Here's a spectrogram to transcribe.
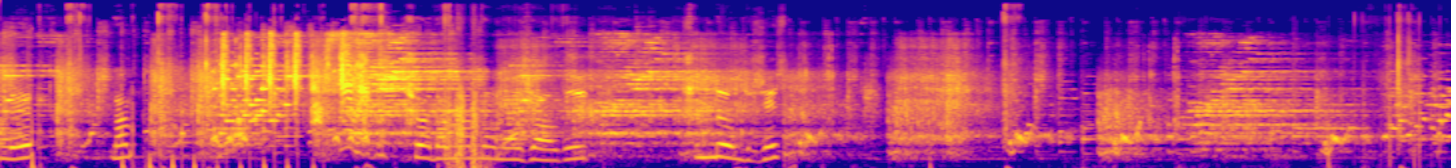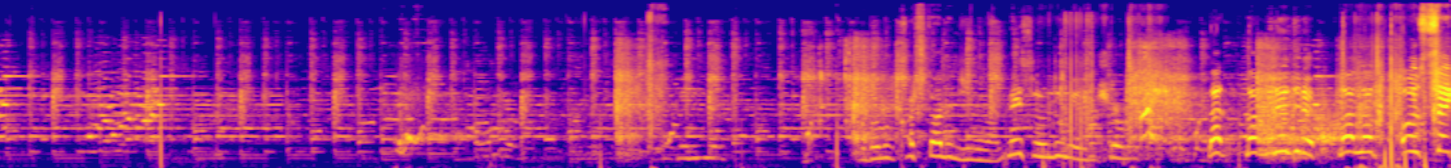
Ne? Lan. Adamdan da enerji aldık. Şunu da öldüreceğiz. Adamın kaç tane cini var? Neyse öldürmeyelim bir şey olmaz. Lan lan beni öldürüyor. Lan lan o sen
